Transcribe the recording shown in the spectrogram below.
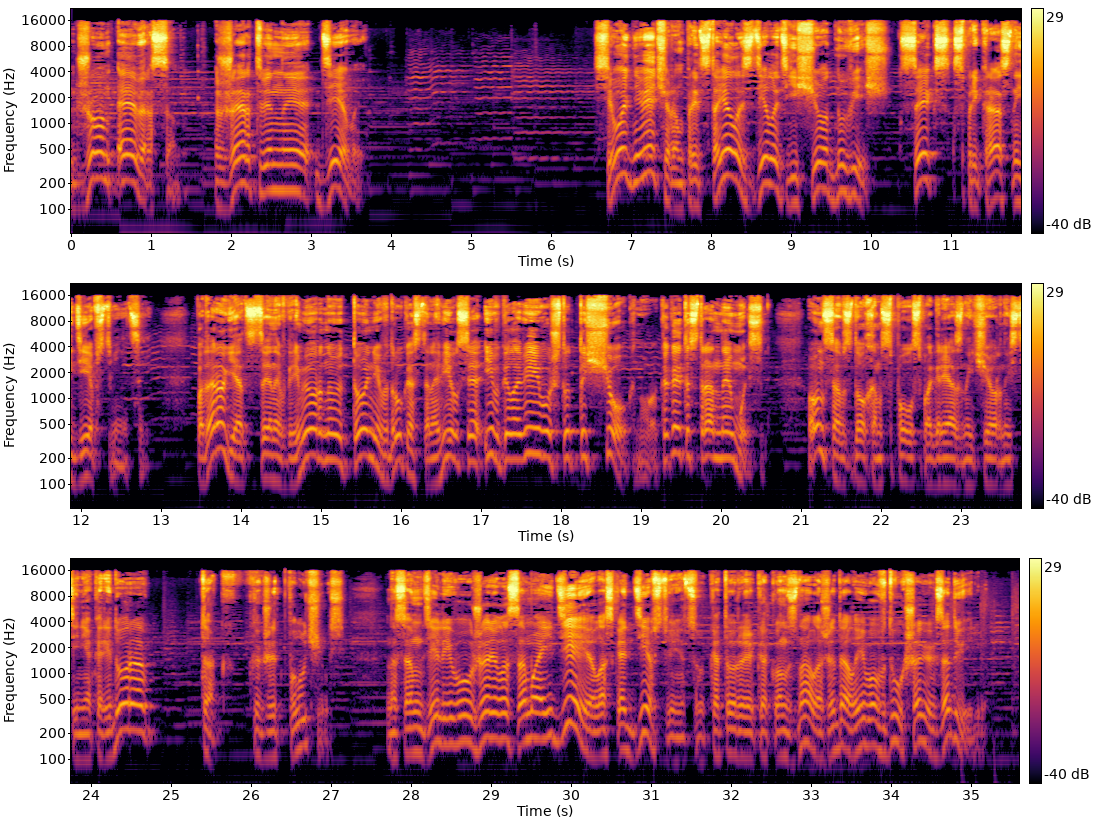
Джон Эверсон. Жертвенные девы. Сегодня вечером предстояло сделать еще одну вещь – секс с прекрасной девственницей. По дороге от сцены в гримерную Тони вдруг остановился, и в голове его что-то щелкнуло, какая-то странная мысль. Он со вздохом сполз по грязной черной стене коридора. Так, как же это получилось? На самом деле его ужарила сама идея ласкать девственницу, которая, как он знал, ожидала его в двух шагах за дверью.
